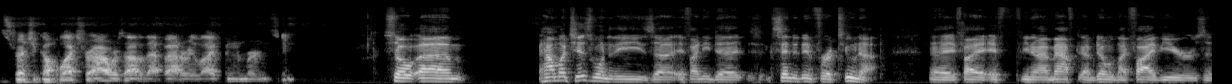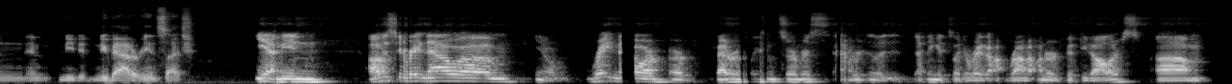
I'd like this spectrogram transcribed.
stretch a couple extra hours out of that battery life in an emergency so um, how much is one of these uh, if i need to send it in for a tune up uh, if i if you know i'm after i'm done with my five years and and needed new battery and such yeah i mean obviously right now, um, you know, right now our, our battery replacement service average, uh, I think it's like a rate around $150. Um,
